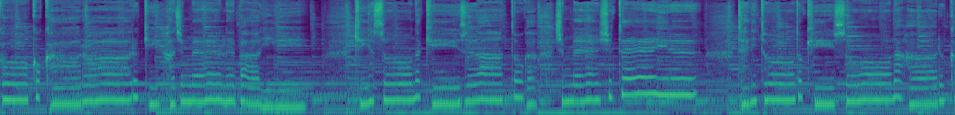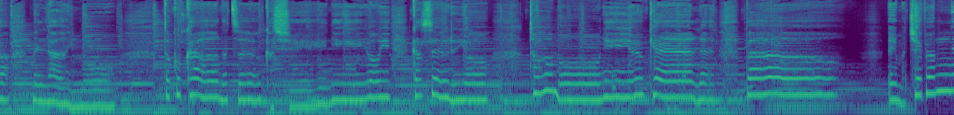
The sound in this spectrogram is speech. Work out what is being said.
ここから歩き始めればいい。消えそうな傷跡が示している手に届きそうな遥か未来もどこか懐かしい匂いがするよ。共に行ければ。今自分に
